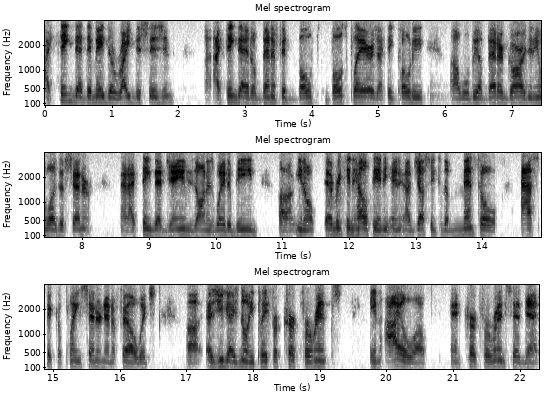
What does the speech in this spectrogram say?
I think that they made the right decision. I think that it'll benefit both both players. I think Cody uh, will be a better guard than he was at center, and I think that James is on his way to being, uh, you know, everything healthy and, and, adjusting to the mental aspect of playing center in NFL. Which, uh, as you guys know, he played for Kirk Ferentz in Iowa, and Kirk Ferentz said that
